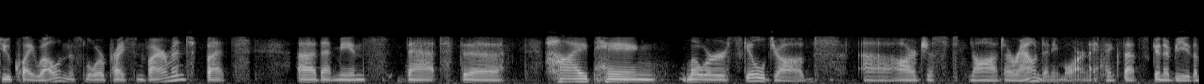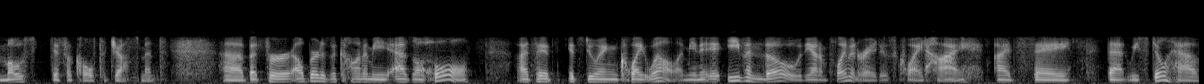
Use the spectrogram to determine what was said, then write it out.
do quite well in this lower price environment, but uh, that means that the high paying lower skill jobs uh, are just not around anymore. And I think that's going to be the most difficult adjustment. Uh, but for Alberta's economy as a whole, I'd say it's, doing quite well. I mean, it, even though the unemployment rate is quite high, I'd say that we still have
